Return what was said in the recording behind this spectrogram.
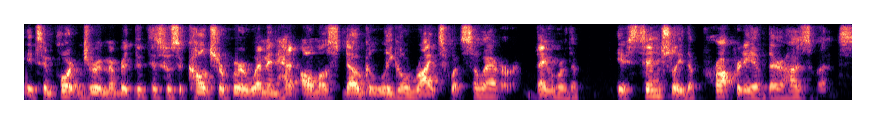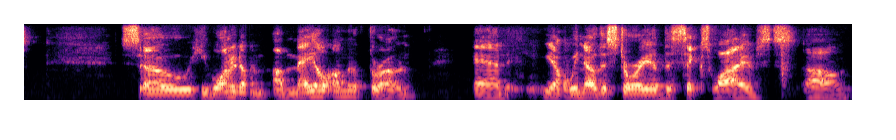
it's important to remember that this was a culture where women had almost no legal rights whatsoever. They were the essentially the property of their husbands. So he wanted a, a male on the throne. And, you know, we know the story of the six wives, um,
